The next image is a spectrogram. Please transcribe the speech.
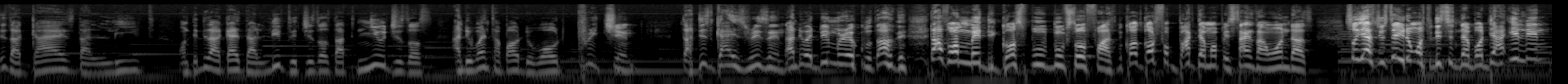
These are guys that lived on these are guys that lived with Jesus, that knew Jesus, and they went about the world preaching that this guy is risen and they were doing miracles. That's, the, that's what made the gospel move so fast because God backed them up in signs and wonders. So, yes, you say you don't want to listen to them, but they are healing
